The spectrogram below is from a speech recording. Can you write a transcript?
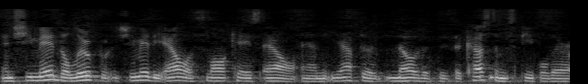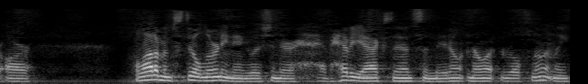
And she made the loop, she made the L a small case L, and you have to know that the, the customs people there are, a lot of them still learning English, and they have heavy accents, and they don't know it real fluently.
